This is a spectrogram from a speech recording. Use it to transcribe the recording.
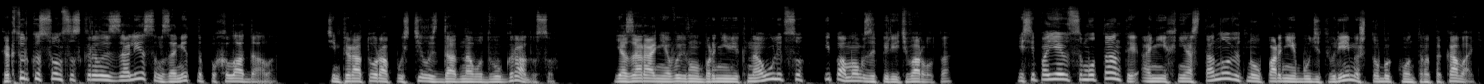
Как только солнце скрылось за лесом, заметно похолодало. Температура опустилась до 1-2 градусов. Я заранее выгнал броневик на улицу и помог запереть ворота. Если появятся мутанты, они их не остановят, но у парней будет время, чтобы контратаковать.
